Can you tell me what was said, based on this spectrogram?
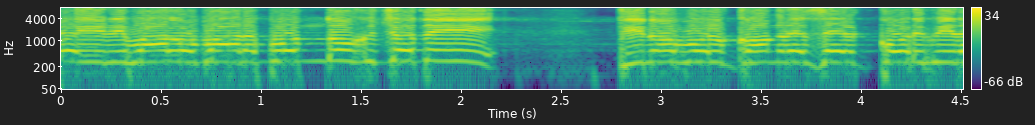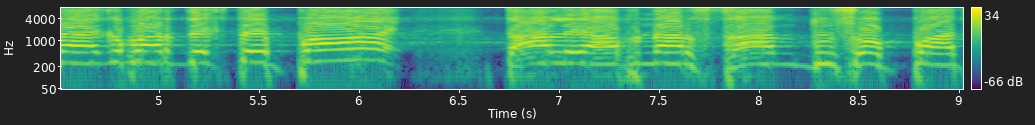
ওই রিভলভার বন্দুক যদি তৃণমূল কংগ্রেসের কর্মীরা একবার দেখতে পায়, তাহলে আপনার স্থান দুশো পাঁচ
